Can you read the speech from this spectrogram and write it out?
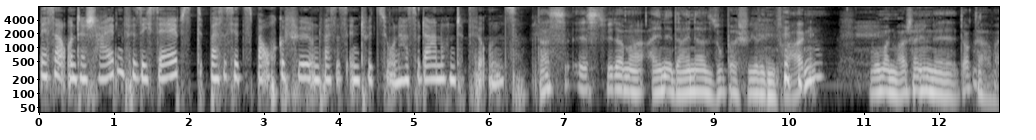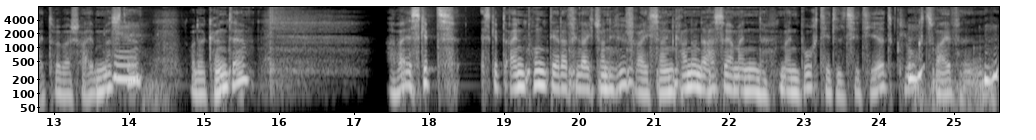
besser unterscheiden für sich selbst, was ist jetzt Bauchgefühl und was ist Intuition? Hast du da noch einen Tipp für uns? Das ist wieder mal eine deiner super schwierigen Fragen, wo man wahrscheinlich eine Doktorarbeit drüber schreiben müsste ja. oder könnte. Aber es gibt, es gibt einen Punkt, der da vielleicht schon hilfreich sein kann. Und da hast du ja meinen, meinen Buchtitel zitiert, Klug mhm. zweifeln. Mhm.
